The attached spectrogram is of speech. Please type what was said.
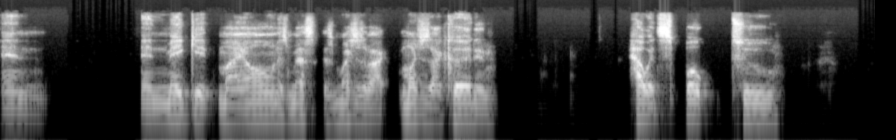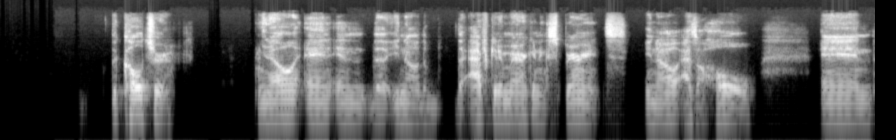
and, and make it my own as much as much as I much as I could, and how it spoke to the culture, you know, and and the you know the the African American experience, you know, as a whole, and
